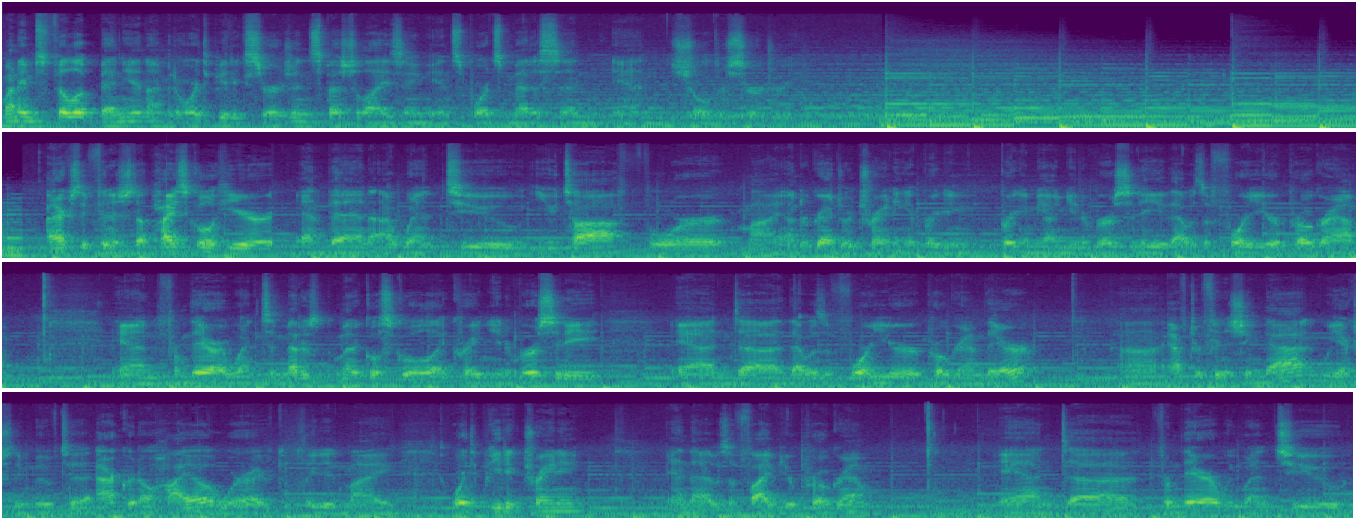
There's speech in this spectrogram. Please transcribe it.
My name is Phillip Bennion. I'm an orthopedic surgeon specializing in sports medicine and shoulder surgery. I actually finished up high school here and then I went to Utah for my undergraduate training at Brigham, Brigham Young University. That was a four-year program. And from there I went to med medical school at Creighton University and uh, that was a four-year program there. Uh, after finishing that, we actually moved to Akron, Ohio, where I completed my orthopedic training, and that was a five-year program. And uh, from there, we went to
